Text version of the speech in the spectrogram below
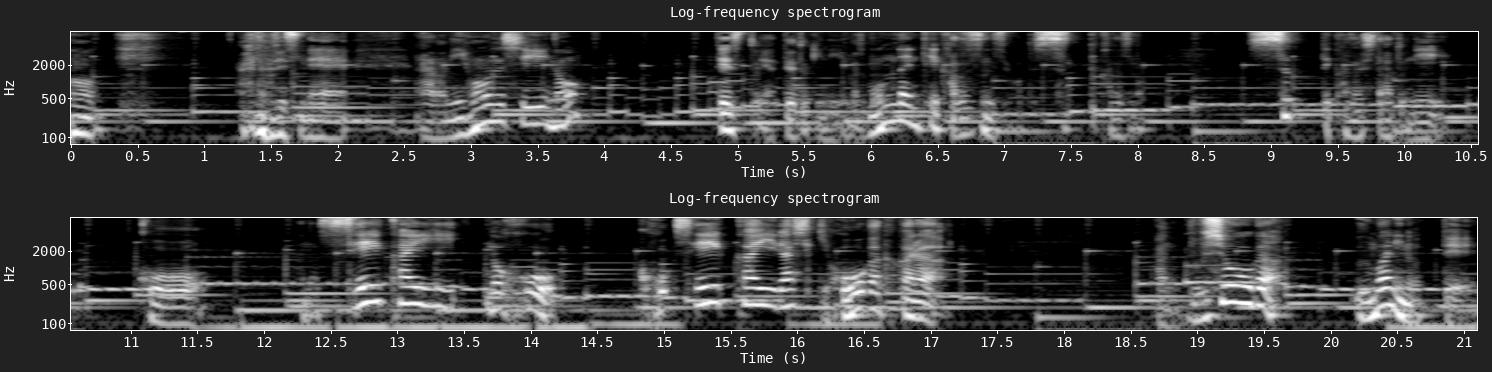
の、あのですね、あの、日本史のテストやってる時に、まず問題に手かざすんですよ。こうやってスッてかざすの。スッてかざした後に、こう、あの正解の方、こ正解らしき方角から、あの武将が馬に乗って、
